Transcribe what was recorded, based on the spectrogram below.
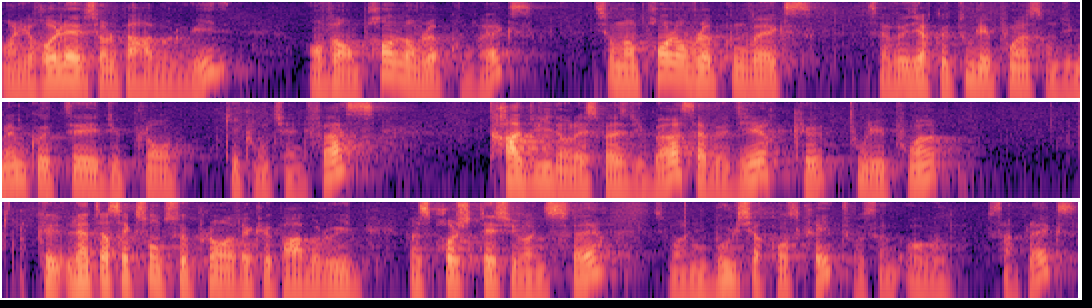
on les relève sur le paraboloïde, on va en prendre l'enveloppe convexe. Si on en prend l'enveloppe convexe, ça veut dire que tous les points sont du même côté du plan qui contient une face. Traduit dans l'espace du bas, ça veut dire que tous les points, que l'intersection de ce plan avec le paraboloïde va se projeter sur une sphère, sur une boule circonscrite au simplex,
